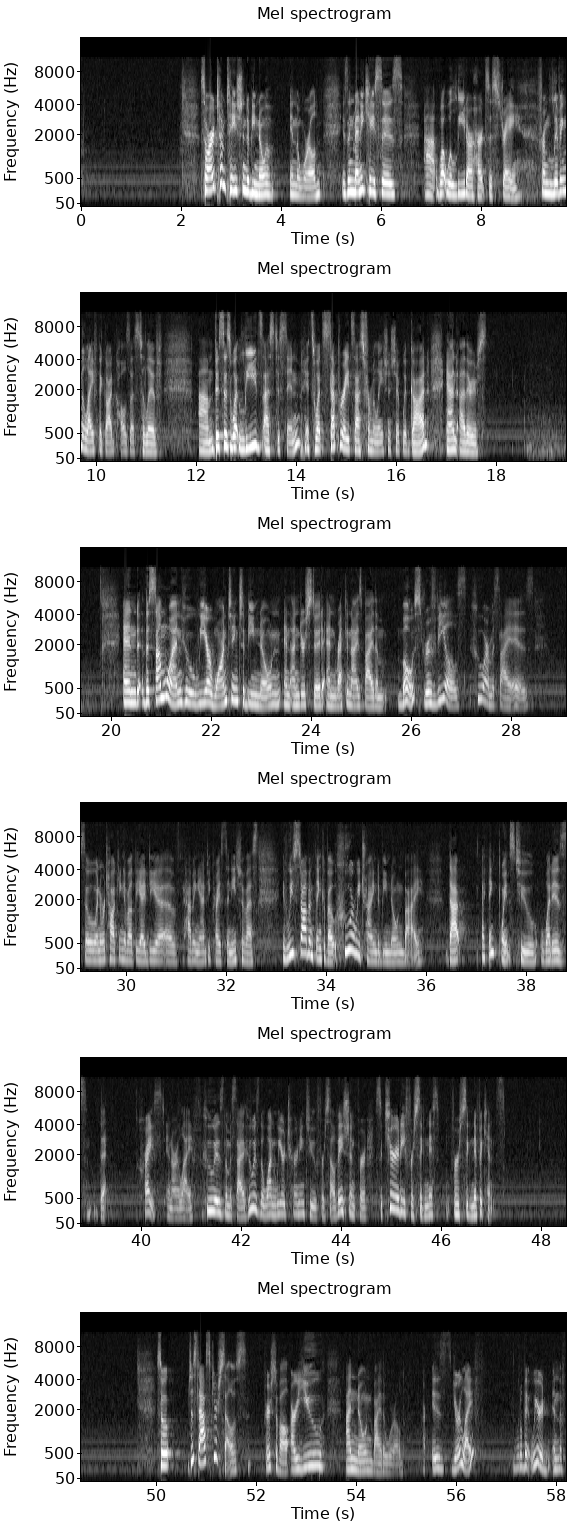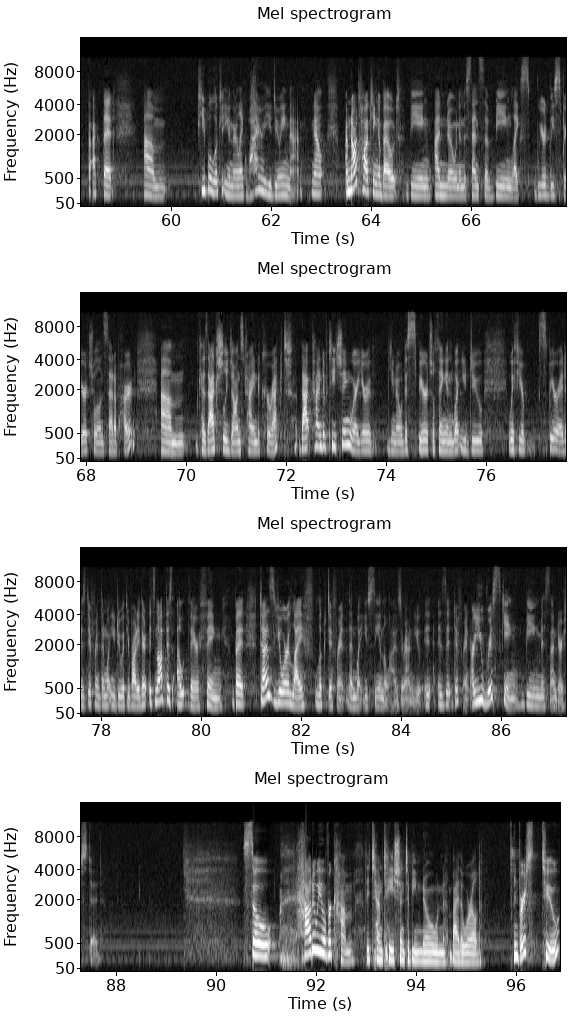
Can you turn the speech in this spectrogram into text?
So, our temptation to be known in the world is in many cases uh, what will lead our hearts astray from living the life that God calls us to live. Um, this is what leads us to sin. It's what separates us from relationship with God and others. And the someone who we are wanting to be known and understood and recognized by the most reveals who our Messiah is. So when we're talking about the idea of having Antichrist in each of us, if we stop and think about who are we trying to be known by, that I think points to what is the Christ in our life. Who is the Messiah? Who is the one we are turning to for salvation, for security, for, for significance? So just ask yourselves, first of all, are you unknown by the world? Is your life a little bit weird in the fact that um, people look at you and they're like, why are you doing that? Now, I'm not talking about being unknown in the sense of being like weirdly spiritual and set apart, um, because actually John's trying to correct that kind of teaching where you're, you know, this spiritual thing and what you do with your spirit is different than what you do with your body. It's not this out there thing, but does your life look different than what you see in the lives around you? Is it different? Are you risking being misunderstood? So, how do we overcome the temptation to be known by the world? In verse 2,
